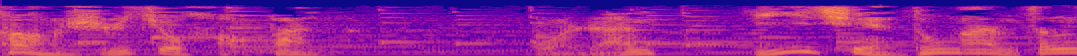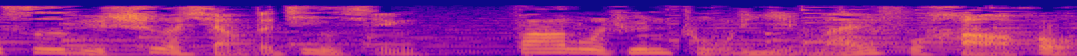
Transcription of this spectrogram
到时就好办了。”果然，一切都按曾思玉设想的进行。八路军主力埋伏好后，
